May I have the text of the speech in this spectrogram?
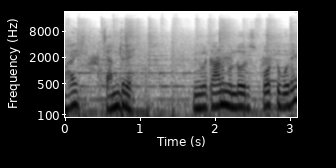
ഹായ് ചന്ദ്രേ. നിങ്ങൾ കാണുന്നുണ്ടോ ഒരു സ്പോട്ട് പോലെ?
